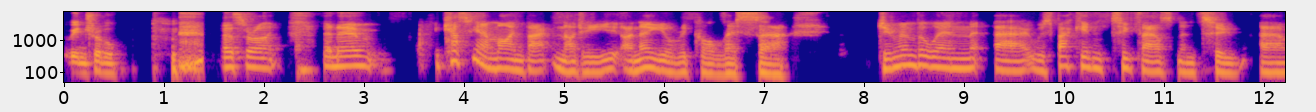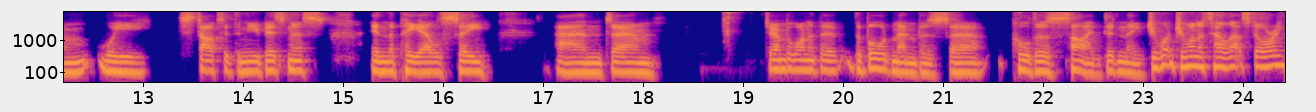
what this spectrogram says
We'll be in trouble. That's right. And um casting our mind back, Nigel, I know you'll recall this. Uh, do you remember when uh, it was back in 2002? Um, we started the new business in the PLC, and um, do you remember one of the the board members uh, pulled us aside, didn't he? Do you want Do you want to tell that story?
